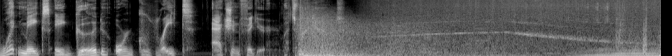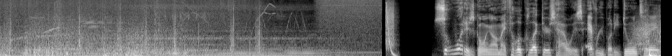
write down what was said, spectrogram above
What makes a good or great action figure? Let's find out. So what is going on my fellow collectors? How is everybody doing today?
